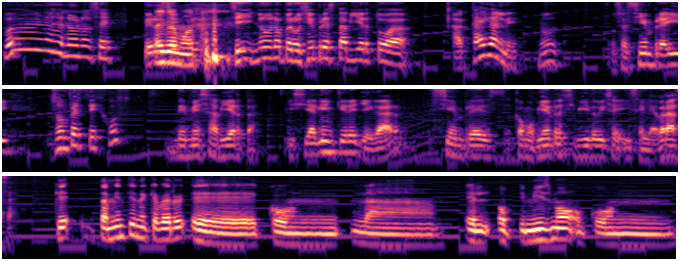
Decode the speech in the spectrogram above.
bueno, no, no sé. Pero Ahí siempre- vemos. Sí, no, no, pero siempre está abierto a, a cáiganle, ¿no? O sea, siempre hay, son festejos de mesa abierta. Y si alguien quiere llegar, siempre es como bien recibido y se, y se le abraza. que también tiene que ver eh, con la, el optimismo o con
